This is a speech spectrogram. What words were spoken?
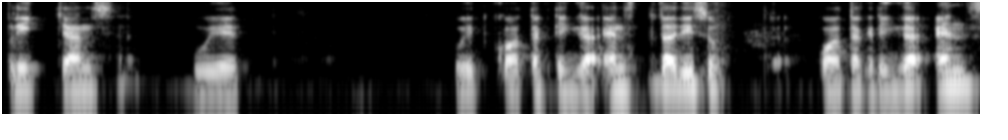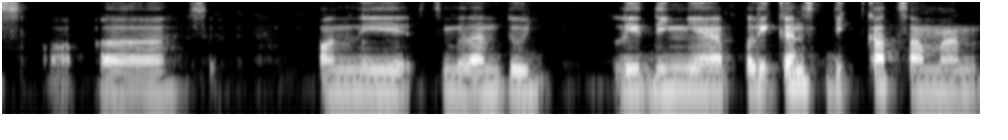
play chance with with quarter 3 ends. Tadi quarter 3 ends uh, only 97 leadingnya Pelicans di cut sama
